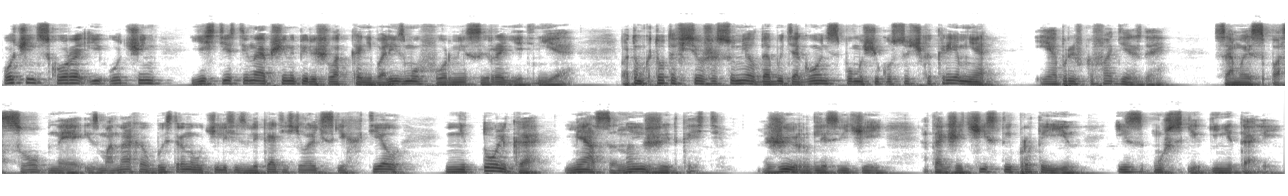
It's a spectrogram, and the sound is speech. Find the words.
очень скоро и очень естественная община перешла к каннибализму в форме сыроедения. Потом кто-то все же сумел добыть огонь с помощью кусочка кремния и обрывков одежды. Самые способные из монахов быстро научились извлекать из человеческих тел не только мясо, но и жидкость, жир для свечей, а также чистый протеин из мужских гениталий.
